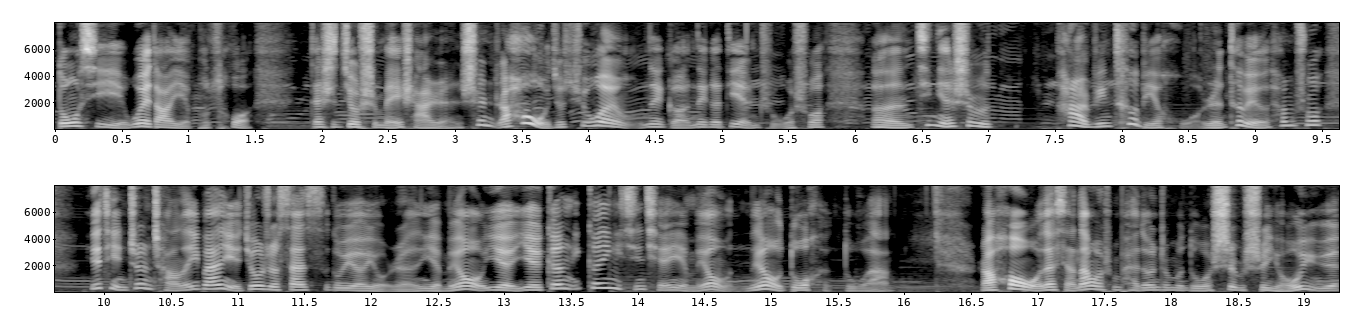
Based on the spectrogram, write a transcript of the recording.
东西味道也不错，但是就是没啥人，甚至然后我就去问那个那个店主，我说，嗯，今年是不是哈尔滨特别火，人特别多？他们说也挺正常的，一般也就这三四个月有人，也没有也也跟跟疫情前也没有没有多很多啊。然后我在想，那为什么排队这么多？是不是由于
